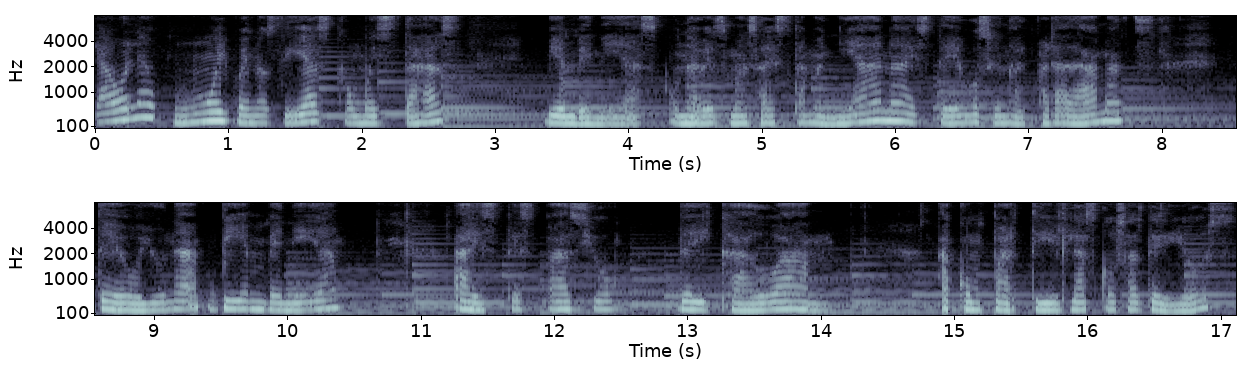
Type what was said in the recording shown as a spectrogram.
Hola, hola, muy buenos días, ¿cómo estás? Bienvenidas una vez más a esta mañana, a este devocional para damas. Te doy una bienvenida a este espacio dedicado a, a compartir las cosas de Dios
